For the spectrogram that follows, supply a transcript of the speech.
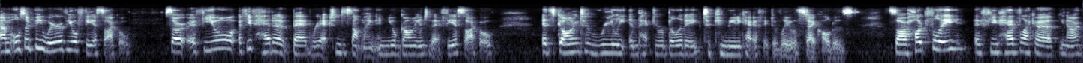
Um, also, beware of your fear cycle. So if you're if you've had a bad reaction to something and you're going into that fear cycle, it's going to really impact your ability to communicate effectively with stakeholders. So hopefully, if you have like a, you know,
